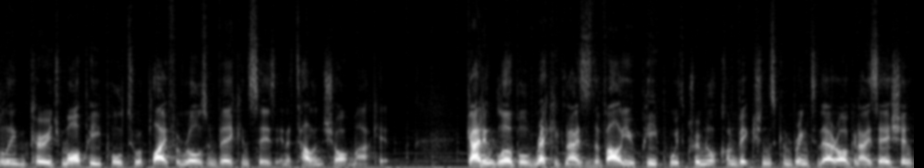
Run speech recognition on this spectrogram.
will encourage more people to apply for roles and vacancies in a talent short market. Guidant Global recognises the value people with criminal convictions can bring to their organisation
